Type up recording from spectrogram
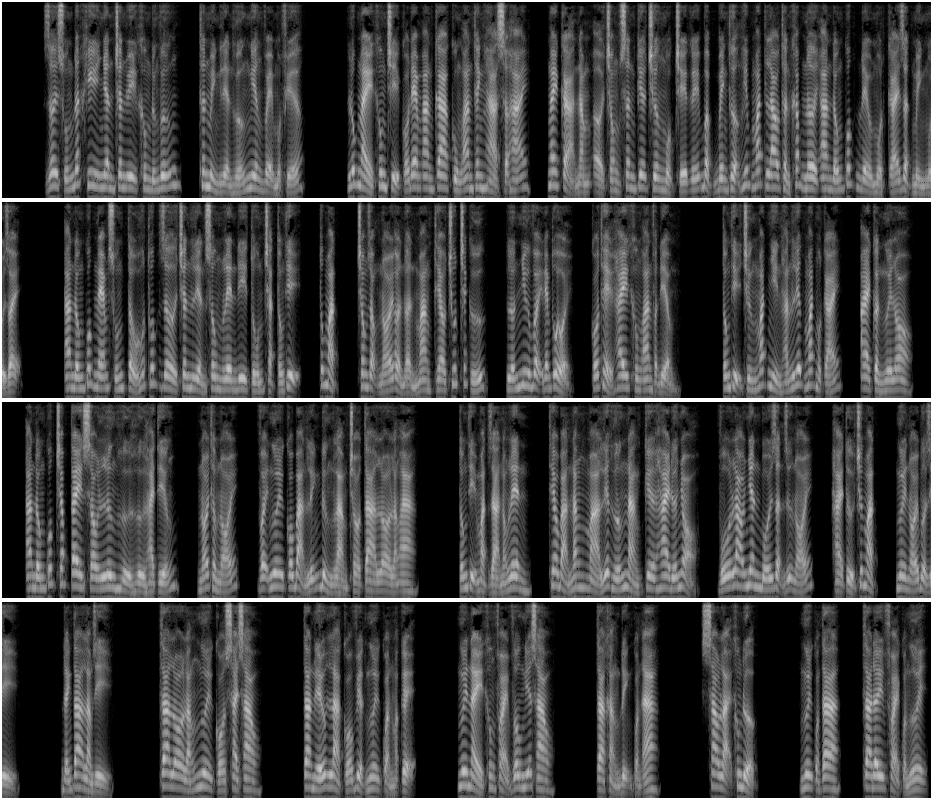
Rơi xuống đất khi nhân chân uy không đứng vững, thân mình liền hướng nghiêng về một phía. Lúc này không chỉ có đem An ca cùng An Thanh Hà sợ hãi, ngay cả nằm ở trong sân kia trương mục chế ghế bập bên thượng híp mắt lao thần khắp nơi An Đống Quốc đều một cái giật mình ngồi dậy. An Đống Quốc ném xuống tàu hút thuốc giờ chân liền xông lên đi túm chặt Tống Thị, túc mặt, trong giọng nói ẩn ẩn mang theo chút trách cứ, lớn như vậy đem tuổi, có thể hay không an phận điểm. Tống Thị trừng mắt nhìn hắn liếc mắt một cái, ai cần ngươi lo. An Đống Quốc chắp tay sau lưng hừ hừ hai tiếng, nói thầm nói, vậy ngươi có bản lĩnh đừng làm cho ta lo lắng a. Tống Thị mặt già nóng lên, theo bản năng mà liếc hướng nàng kia hai đứa nhỏ, vỗ lao nhân bối giận dữ nói, hài tử trước mặt, ngươi nói bừa gì? Đánh ta làm gì? Ta lo lắng ngươi có sai sao? Ta nếu là có việc ngươi quản mặc kệ. Ngươi này không phải vô nghĩa sao? Ta khẳng định quản A. Sao lại không được? Ngươi quản ta, ta đây phải quản ngươi.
